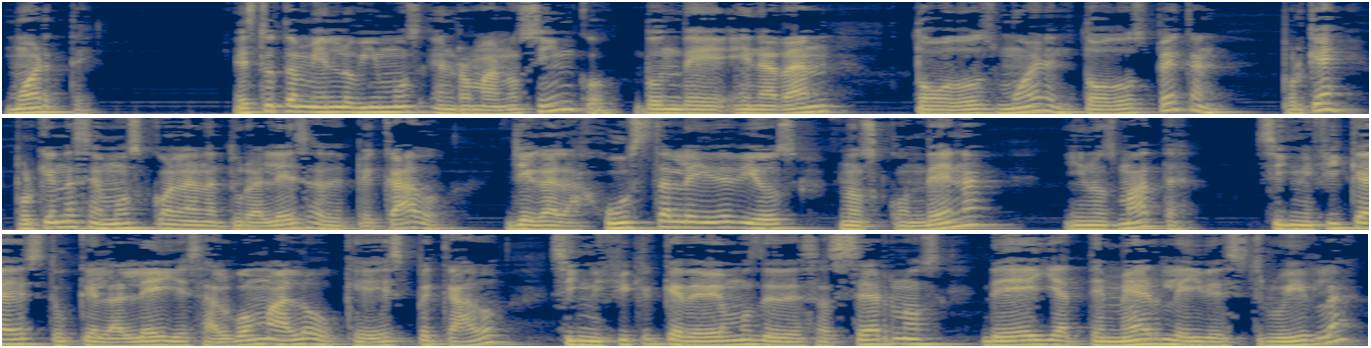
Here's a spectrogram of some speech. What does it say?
muerte. Esto también lo vimos en Romanos 5, donde en Adán todos mueren, todos pecan. ¿Por qué? Porque nacemos con la naturaleza de pecado llega la justa ley de Dios, nos condena y nos mata. ¿Significa esto que la ley es algo malo o que es pecado? ¿Significa que debemos de deshacernos de ella, temerle y destruirla?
